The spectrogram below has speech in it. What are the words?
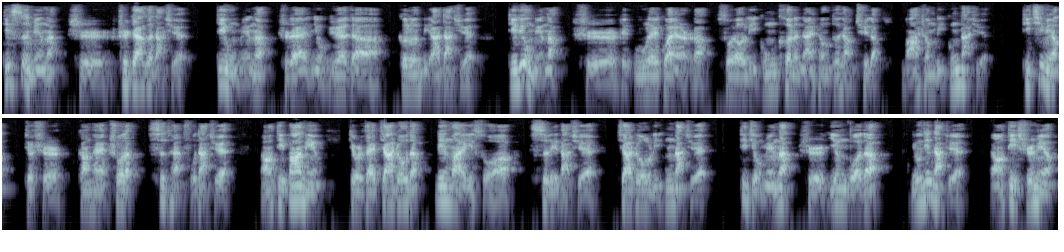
第四名呢是芝加哥大学，第五名呢是在纽约的哥伦比亚大学，第六名呢是这如雷贯耳的所有理工科的男生都想去的麻省理工大学，第七名就是刚才说的斯坦福大学，然后第八名就是在加州的另外一所私立大学加州理工大学，第九名呢是英国的牛津大学，然后第十名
